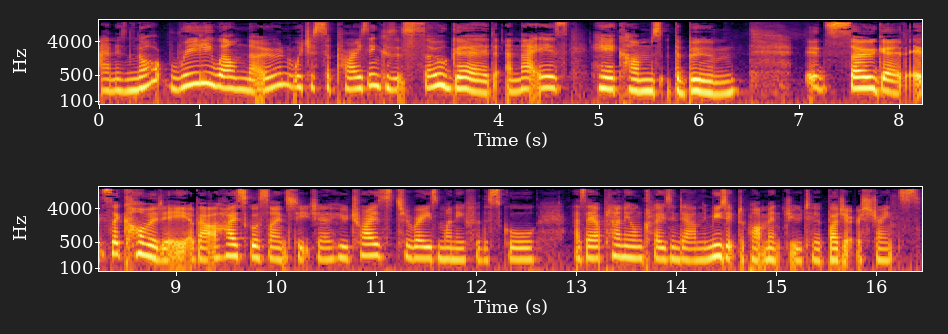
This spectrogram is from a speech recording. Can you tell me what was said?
and is not really well known, which is surprising because it's so good. And that is Here Comes the Boom. It's so good. It's a comedy about a high school science teacher who tries to raise money for the school as they are planning on closing down the music department due to budget restraints.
